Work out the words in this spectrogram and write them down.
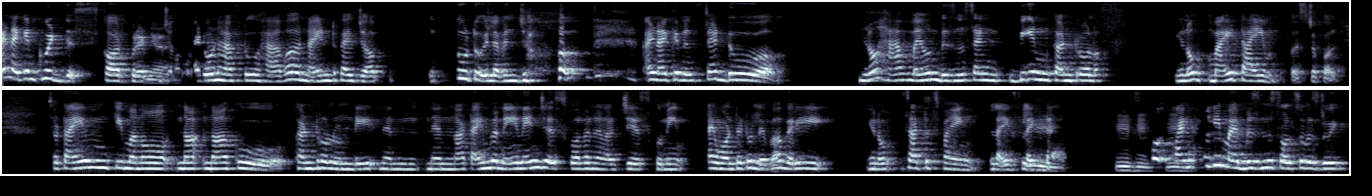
and I can quit this corporate job I don't have to have a nine to five job two to eleven job, and I can instead do, um, you know, have my own business and be in control of, you know, my time first of all. So time ki mano na naaku control undi then then na time lo nene enjoys kolo nene I wanted to live a very you know satisfying life like hmm. that. Hmm, hmm, thankfully my business also was doing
